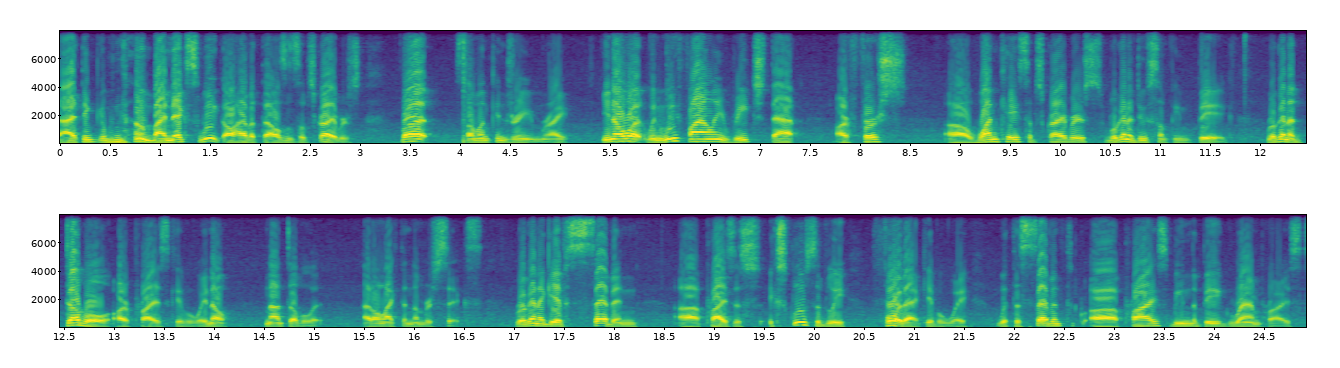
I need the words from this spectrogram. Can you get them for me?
I think by next week I'll have a thousand subscribers. But someone can dream, right? You know what? When we finally reach that, our first uh, 1K subscribers, we're going to do something big. We're going to double our prize giveaway. No, not double it. I don't like the number six. We're going to give seven uh, prizes exclusively for that giveaway, with the seventh uh, prize being the big RAM prize.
